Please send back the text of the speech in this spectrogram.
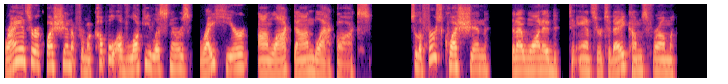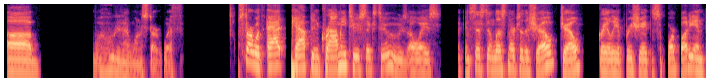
where I answer a question from a couple of lucky listeners right here on Locked On Blackhawks. So the first question that I wanted to answer today comes from uh who did I want to start with? Start with at Captain Crommy 262, who's always a consistent listener to the show. Joe, greatly appreciate the support, buddy, and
